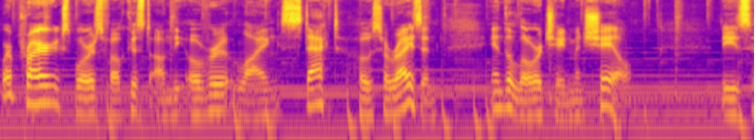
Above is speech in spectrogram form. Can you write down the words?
where prior explorers focused on the overlying stacked host horizon in the lower Chainman Shale. These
